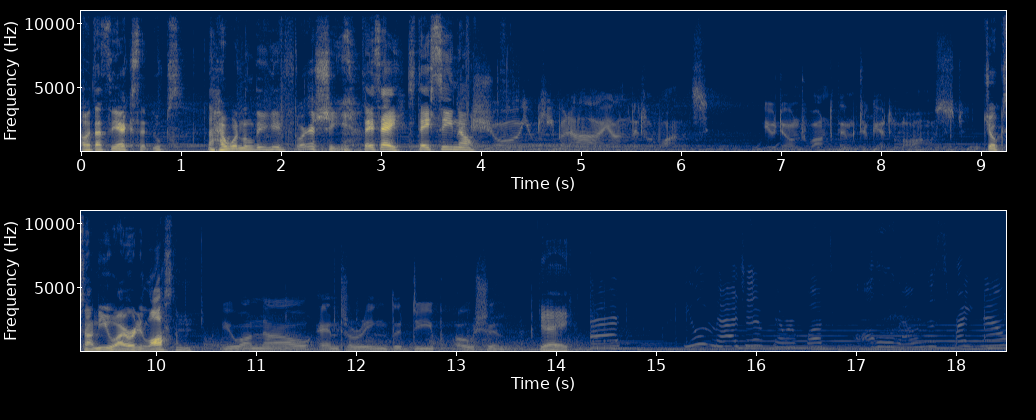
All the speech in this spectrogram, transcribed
Oh, that's the exit. Oops. I want to leave. Where is she? Stacy. Stacy, no. Sure you keep an eye on little ones. You don't want them to get lost. Joke's on you. I already lost them. You are now entering the deep ocean. Yay. Dad, can you imagine if there were bugs all around us right now?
